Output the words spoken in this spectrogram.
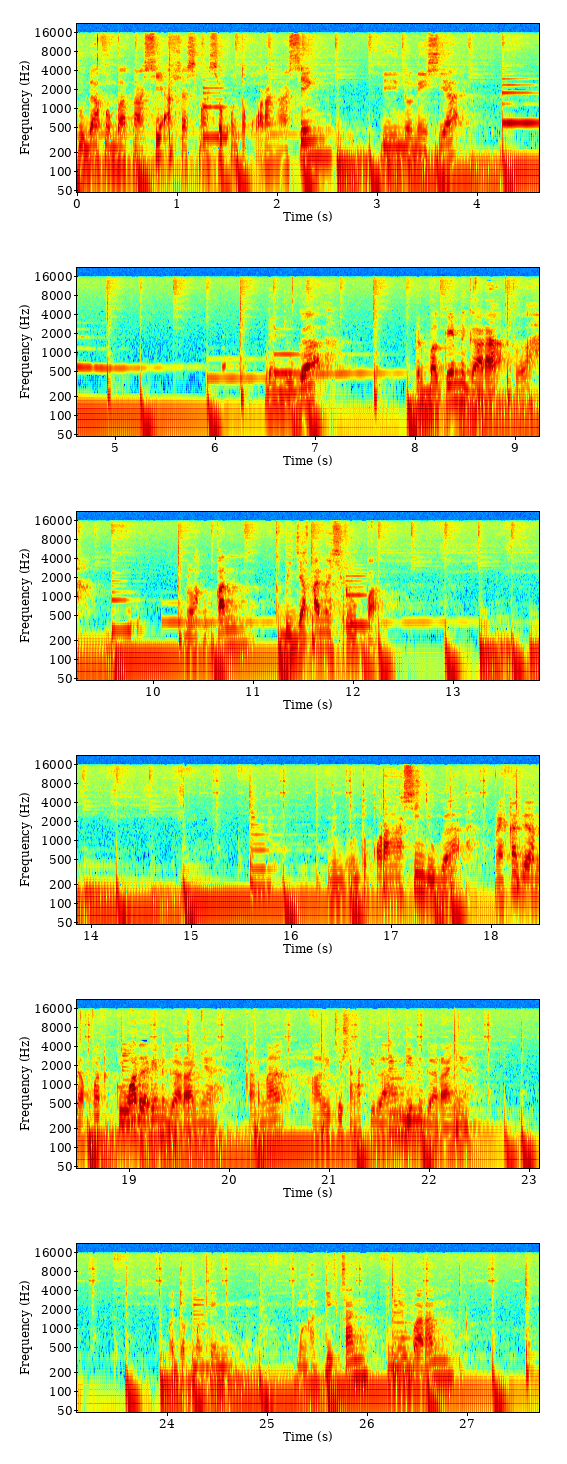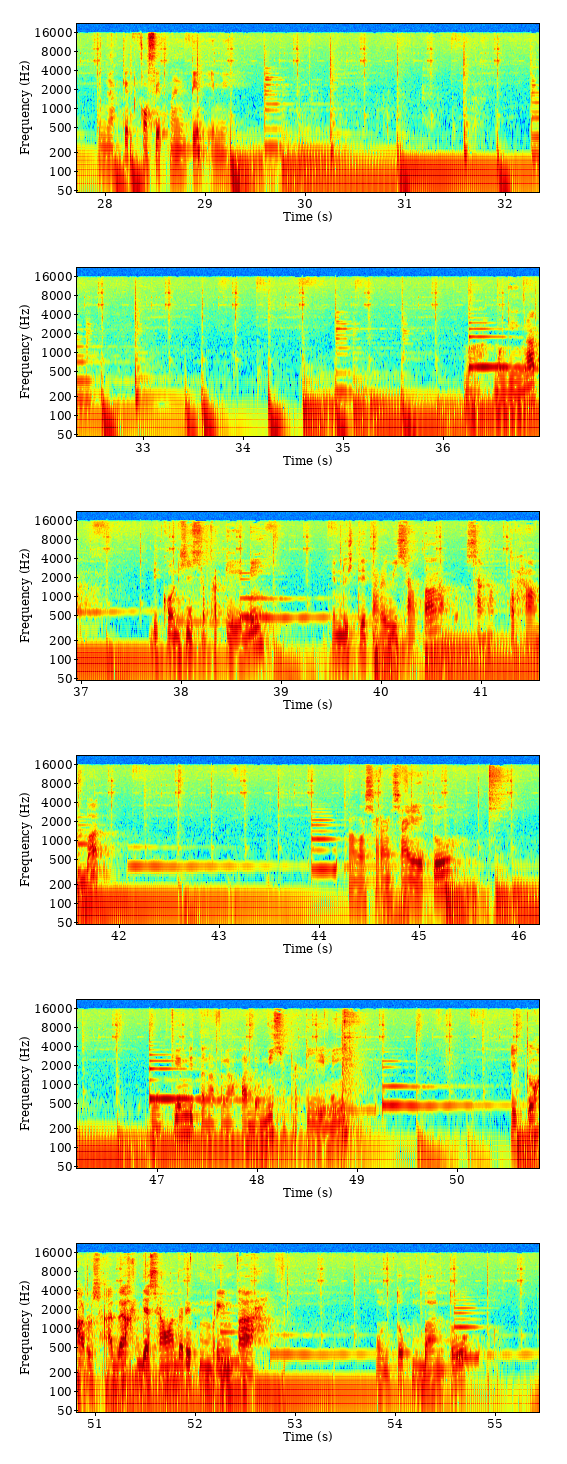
sudah membatasi akses masuk untuk orang asing di Indonesia dan juga berbagai negara telah melakukan kebijakan yang serupa. Dan untuk orang asing juga mereka tidak dapat keluar dari negaranya karena hal itu sangat dilarang di negaranya untuk menghentikan penyebaran penyakit COVID-19 ini. Mengingat di kondisi seperti ini industri pariwisata sangat terhambat kalau saran saya itu mungkin di tengah-tengah pandemi seperti ini itu harus ada kerjasama dari pemerintah untuk membantu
